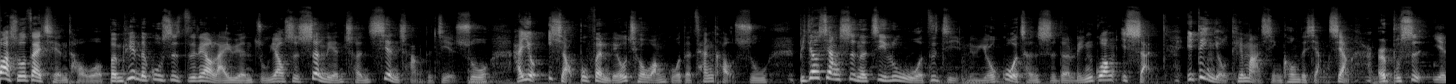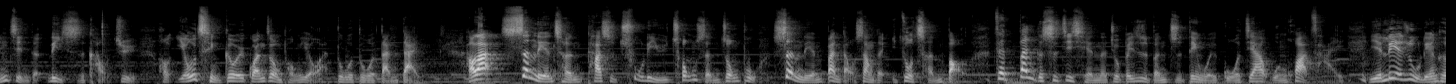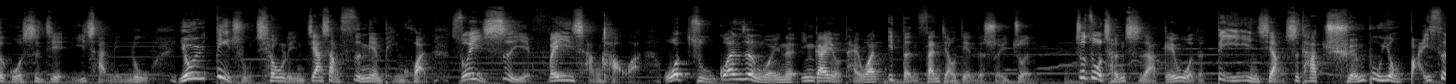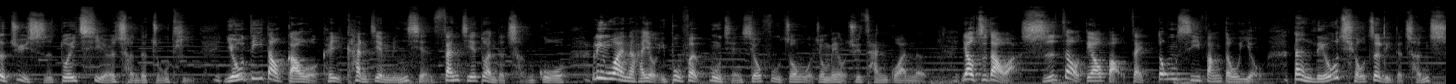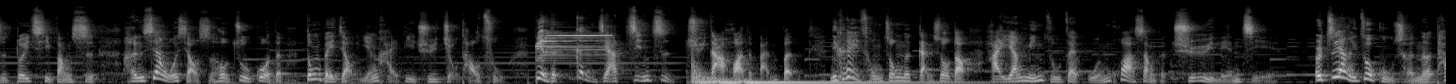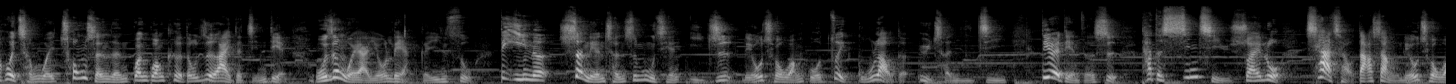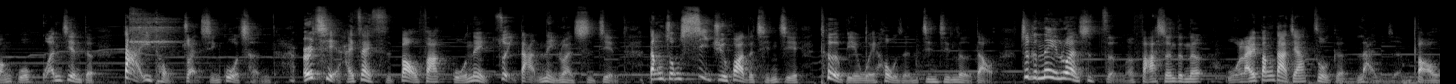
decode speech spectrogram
话说在前头哦，本片的故事资料来源主要是圣莲城现场的解说，还有一小部分琉球王国的参考书，比较像是呢记录我自己旅游过程时的灵光一闪，一定有天马行空的想象，而不是严谨的历史考据。好，有请各位观众朋友啊多多担待。好啦，圣莲城它是矗立于冲绳中部圣莲半岛上的一座城堡，在半个世纪前呢就被日本指定为国家文化财，也列入联合国世界遗产名录。由于地处丘陵，加上四面平缓，所以视野非常好啊。我主观认为呢，应该有台湾一等三角点的水准。这座城池啊，给我的第一印象是它全部用白色巨石堆砌而成的主体，由低到高我，可以看见明显三阶段的城郭。另外呢，还有一部分目前修复中，我就没有去参观了。要知道啊，石造碉堡在东西方都有，但琉球这里的城池堆砌方式，很像我小时候住过的东北角沿海地区九桃厝，变得更加精致、巨大化的版本。你可以从中呢感受到海洋民族在文化上的区域连结。而这样一座古城呢，它会成为冲绳人观光客都热爱的景点。我认为啊，有两个因素。第一呢，圣莲城是目前已知琉球王国最古老的玉城遗迹。第二点则是它的兴起与衰落，恰巧搭上琉球王国关键的大一统转型过程，而且还在此爆发国内最大内乱事件，当中戏剧化的情节特别为后人津津乐道。这个内乱是怎么发生的呢？我来帮大家做个懒人包。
